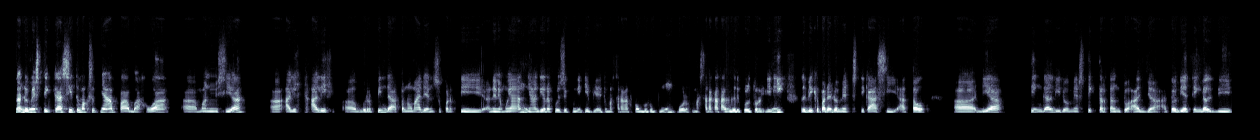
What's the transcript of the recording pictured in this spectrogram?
Nah, domestikasi itu maksudnya apa? Bahwa uh, manusia uh, alih-alih uh, berpindah atau nomaden seperti nenek moyangnya di revolusi kognitif yaitu masyarakat pemburu pengumpul, masyarakat agrikultur ini lebih kepada domestikasi atau uh, dia tinggal di domestik tertentu aja atau dia tinggal di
